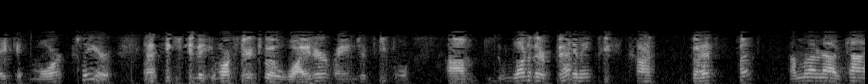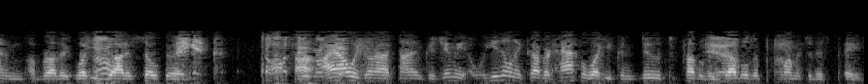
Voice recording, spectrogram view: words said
make it more clear, and I think you can make it more clear to a wider range of people. Um, one of their best Jimmy, con- go ahead. What? I'm running out of time, uh, brother. What you've oh, got is so good. Uh, I always run out of time because Jimmy, he's only covered half of what you can do to probably yeah. double the performance of this page.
